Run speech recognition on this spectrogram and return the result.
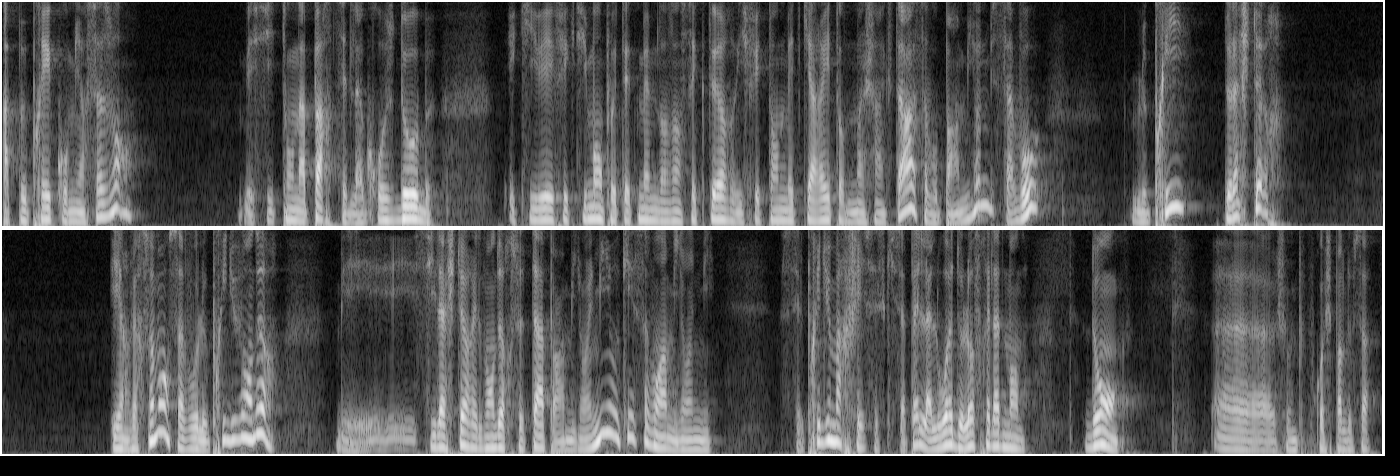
à peu près combien ça se vend. Mais si ton appart, c'est de la grosse daube, et qu'il est effectivement peut-être même dans un secteur, il fait tant de mètres carrés, tant de machins, etc., ça vaut pas un million, mais ça vaut le prix de l'acheteur. Et inversement, ça vaut le prix du vendeur. Mais si l'acheteur et le vendeur se tapent à un million et demi, ok, ça vaut un million et demi. C'est le prix du marché, c'est ce qui s'appelle la loi de l'offre et la demande. Donc, euh, je ne sais pas pourquoi je parle de ça.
